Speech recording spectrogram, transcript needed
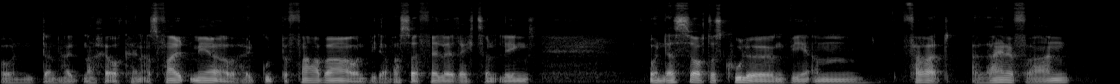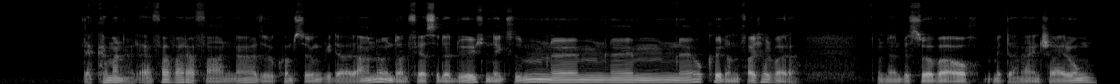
und dann halt nachher auch kein Asphalt mehr, aber halt gut befahrbar und wieder Wasserfälle rechts und links. Und das ist auch das Coole irgendwie am Fahrrad alleine fahren. Da kann man halt einfach weiterfahren. Ne? Also du kommst irgendwie da an und dann fährst du da durch und denkst, hm, ne, ne, ne, okay, dann fahre ich halt weiter. Und dann bist du aber auch mit deiner Entscheidung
